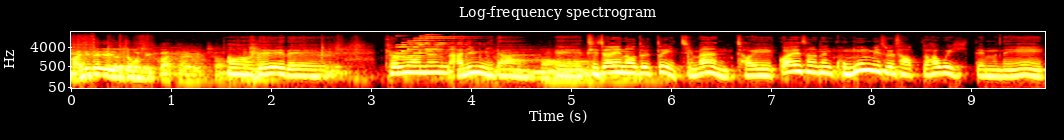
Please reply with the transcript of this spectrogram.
많이들 여쭤보실 것 같아요. 그렇죠? 어, 네, 네. 결론은 아닙니다. 어. 네, 디자이너들도 있지만 저희 과에서는 공공미술 사업도 하고 있기 때문에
